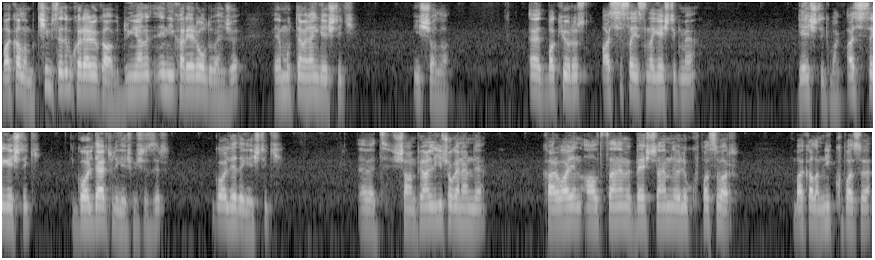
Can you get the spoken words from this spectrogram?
Bakalım. Kimse de bu kariyer yok abi. Dünyanın en iyi kariyeri oldu bence. Ve muhtemelen geçtik. İnşallah. Evet bakıyoruz. Asist sayısında geçtik mi? Geçtik bak. Asiste geçtik. Golde her türlü geçmişizdir. Golde de geçtik. Evet. Şampiyon Ligi çok önemli. Carvalho'nun 6 tane mi 5 tane mi öyle kupası var. Bakalım lig kupası.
